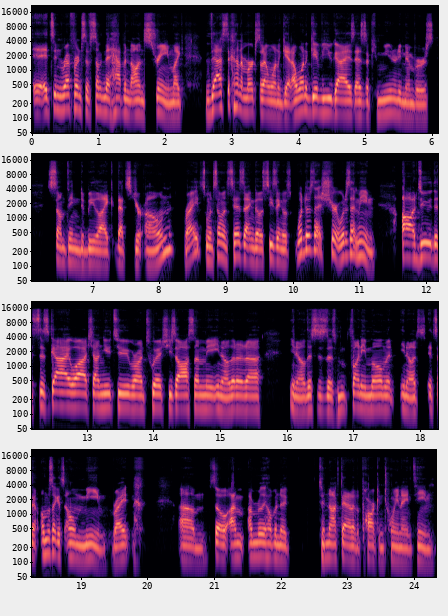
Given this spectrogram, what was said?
it's in reference of something that happened on stream. Like that's the kind of merch that I want to get. I want to give you guys as a community members something to be like that's your own, right? So when someone says that and goes sees and goes, what does that shirt? What does that mean? Oh, dude, that's this guy I watch on YouTube or on Twitch. He's awesome. You know, da da da. You know, this is this funny moment. You know, it's it's almost like its own meme, right? um, so I'm I'm really hoping to to knock that out of the park in 2019.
